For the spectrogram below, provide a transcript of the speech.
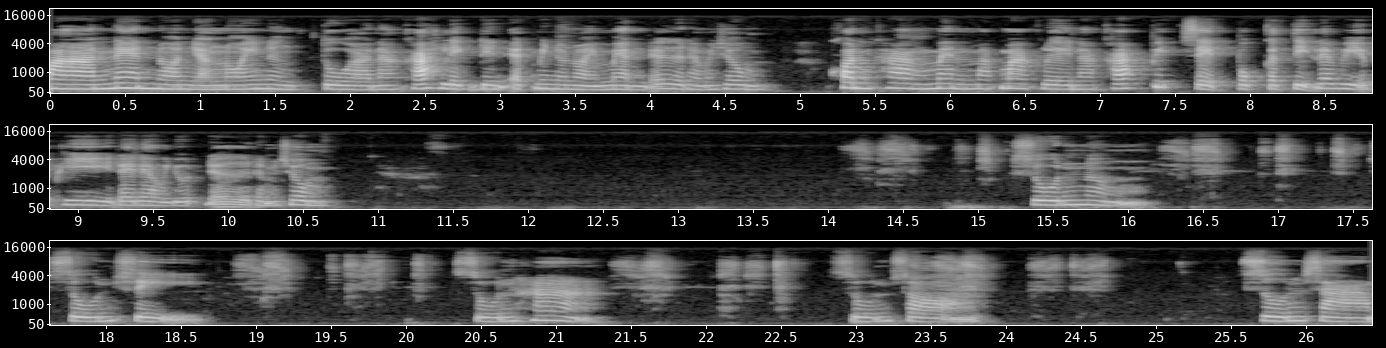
มาแน่นอนอย่างน้อยหนึ่งตัวนะคะเหล็กเด่นแอดมินหน่อยแม่นเด้อท่านผู้ชม ค่อนข้างแม่นมากๆเลยนะคะ พิเศษปกติและ VIP ได้แล้วยุดเด้อท่านผู้ชมศูนย์หนึ่งศูนย์สี่ศูนย์ห้าศูนย์สอง ศูนย์สาม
